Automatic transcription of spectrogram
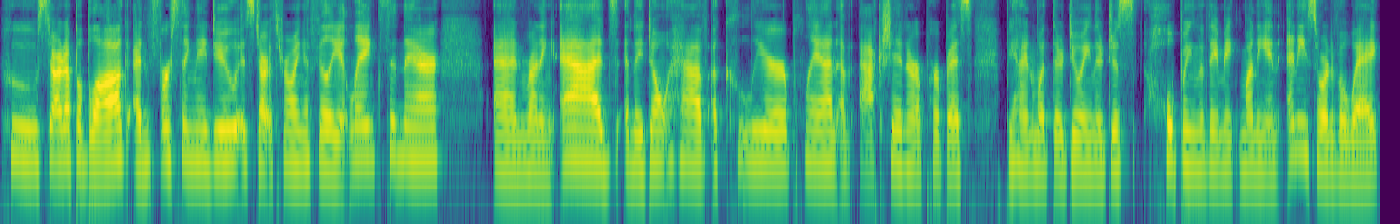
who start up a blog and first thing they do is start throwing affiliate links in there and running ads, and they don't have a clear plan of action or a purpose behind what they're doing. They're just hoping that they make money in any sort of a way.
